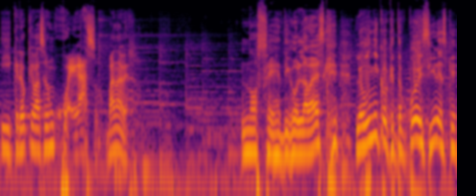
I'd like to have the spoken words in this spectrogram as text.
y creo que va a ser un juegazo. Van a ver. No sé, digo, la verdad es que lo único que te puedo decir es que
